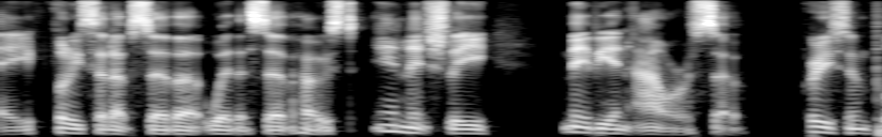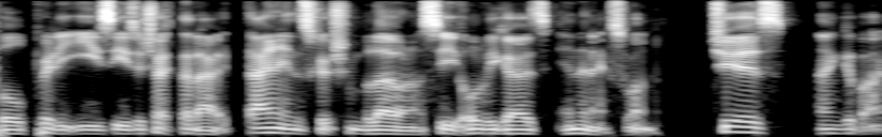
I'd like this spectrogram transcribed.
a fully set up server with a server host in literally maybe an hour or so. Pretty simple, pretty easy. So check that out down in the description below, and I'll see all of you guys in the next one. Cheers and goodbye.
